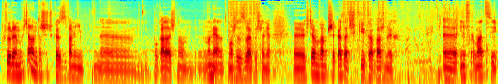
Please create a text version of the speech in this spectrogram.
w którym chciałem troszeczkę z wami yy, pogadać. No, no nie, to może złe określenie. Yy, Chciałem wam przekazać kilka ważnych e, informacji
